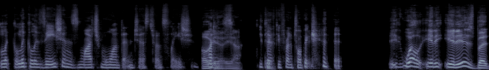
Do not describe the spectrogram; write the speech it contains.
like localization is much more than just translation. Oh, but yeah, yeah. It's yeah. a different topic. it, well, it it is, but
